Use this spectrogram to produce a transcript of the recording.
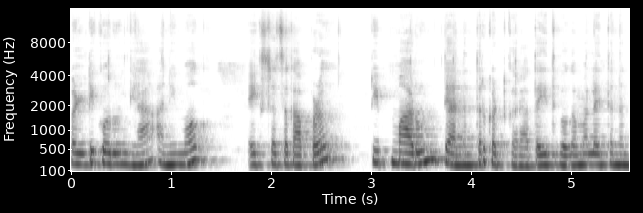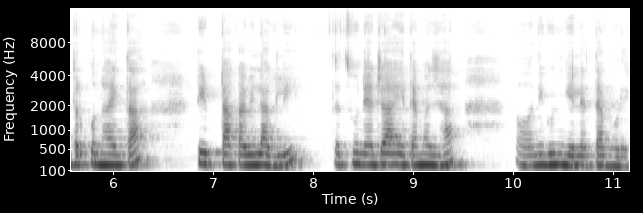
पलटी करून घ्या आणि मग एक्स्ट्राचं कापड टीप मारून त्यानंतर कट करा. आता इथं बघा मला इथं नंतर पुन्हा एकदा टीप टाकावी लागली. तर चुन्या ज्या आहेत त्या माझ्या निघून गेल्या त्यामुळे.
